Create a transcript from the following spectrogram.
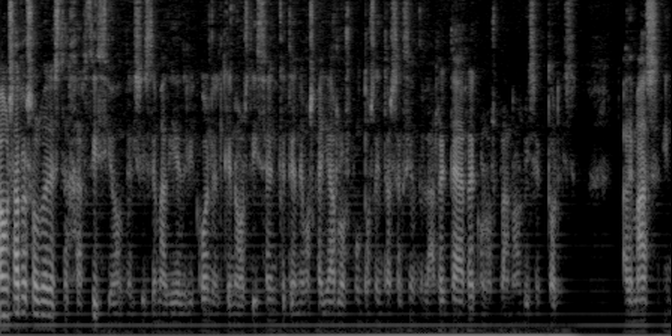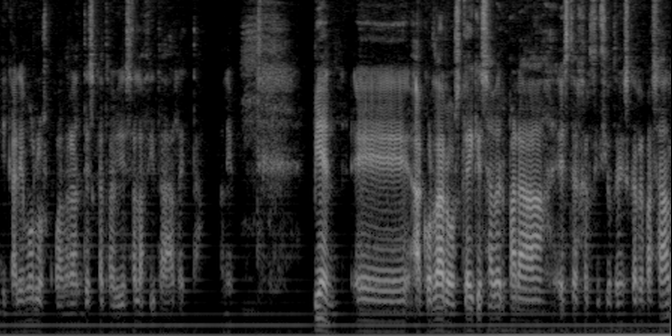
Vamos a resolver este ejercicio del sistema diédrico en el que nos dicen que tenemos que hallar los puntos de intersección de la recta R con los planos bisectores. Además, indicaremos los cuadrantes que atraviesa la citada recta. Bien, eh, acordaros que hay que saber para este ejercicio, tenéis que repasar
